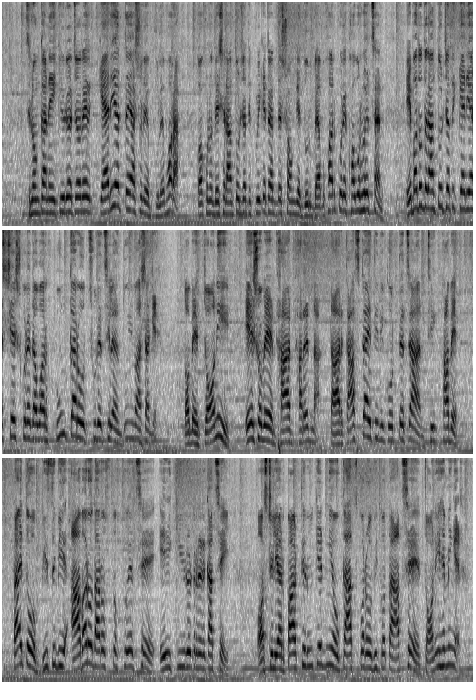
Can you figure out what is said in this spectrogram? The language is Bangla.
শ্রীলঙ্কান এই কিউরেটরের ক্যারিয়ারটাই আসলে ভুলে ভরা। কখনো দেশের আন্তর্জাতিক ক্রিকেটারদের সঙ্গে দুর্ব্যবহার করে খবর হয়েছেন। এবাদতের আন্তর্জাতিক ক্যারিয়ার শেষ করে দেওয়ার হুঙ্কারও ছুড়েছিলেন দুই মাস আগে। তবে টনি এসবের ধার ধারেন না। তার কাজটাই তিনি করতে চান ঠিকভাবে। তাই তো বিসিবি আবারও দ্বারস্থ হয়েছে এই কিউরেটরের কাছেই। অস্ট্রেলিয়ার পার্থের উইকেট নিয়েও কাজ করার অভিজ্ঞতা আছে টনি হেমিংয়ের।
